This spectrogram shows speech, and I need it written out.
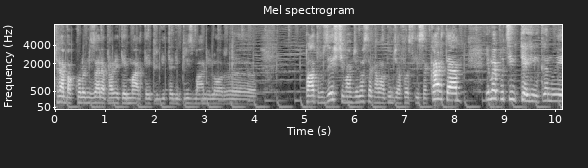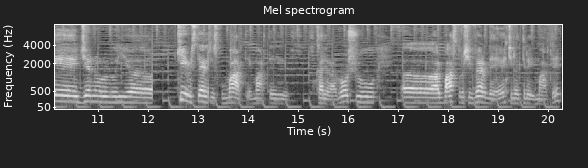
treaba colonizarea planetei Marte privită din prisma anilor uh, 40, ceva în genul ăsta, cam atunci a fost scrisă cartea. E mai puțin tehnică, nu e genul lui uh, Kim Stanley cu Marte, Marte care era roșu, uh, albastru și verde, cele trei Marte.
